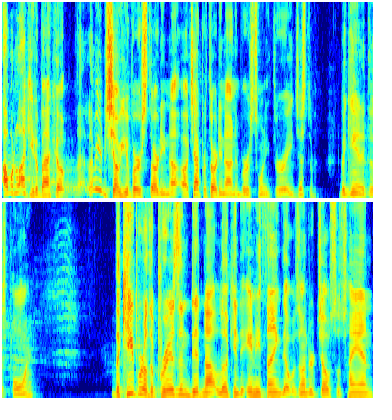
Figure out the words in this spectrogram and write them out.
I would like you to back up. Let me show you verse 39, uh, chapter 39 and verse 23, just to begin at this point. The keeper of the prison did not look into anything that was under Joseph's hand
